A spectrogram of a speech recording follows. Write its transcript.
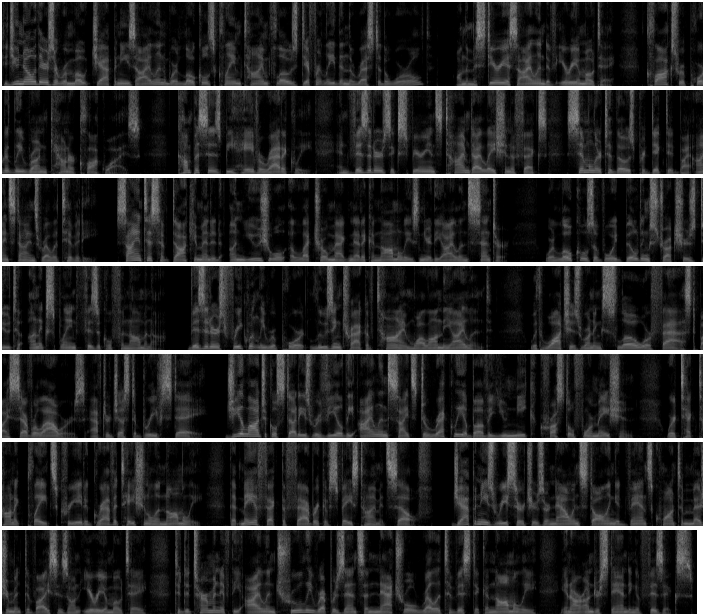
Did you know there's a remote Japanese island where locals claim time flows differently than the rest of the world? On the mysterious island of Iriomote, clocks reportedly run counterclockwise. Compasses behave erratically, and visitors experience time dilation effects similar to those predicted by Einstein's relativity. Scientists have documented unusual electromagnetic anomalies near the island's center, where locals avoid building structures due to unexplained physical phenomena. Visitors frequently report losing track of time while on the island, with watches running slow or fast by several hours after just a brief stay. Geological studies reveal the island sites directly above a unique crustal formation where tectonic plates create a gravitational anomaly that may affect the fabric of spacetime itself. Japanese researchers are now installing advanced quantum measurement devices on Iriomote to determine if the island truly represents a natural relativistic anomaly in our understanding of physics.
